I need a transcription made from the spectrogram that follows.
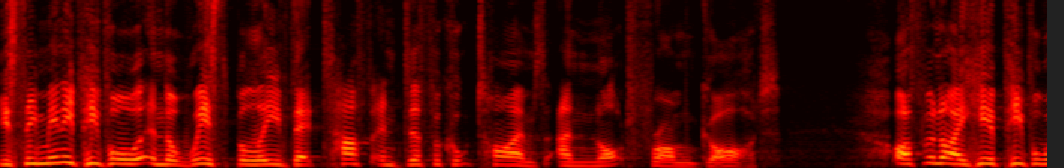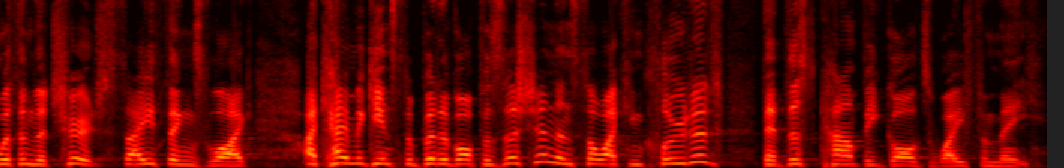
You see, many people in the West believe that tough and difficult times are not from God. Often I hear people within the church say things like, I came against a bit of opposition, and so I concluded that this can't be God's way for me.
